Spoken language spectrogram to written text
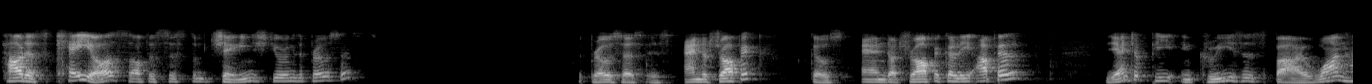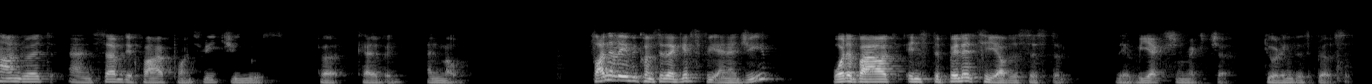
How does chaos of the system change during the process? The process is endotropic, goes endotropically uphill. The entropy increases by 175.3 joules per Kelvin and mole. Finally, we consider Gibbs free energy. What about instability of the system, the reaction mixture during this process?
